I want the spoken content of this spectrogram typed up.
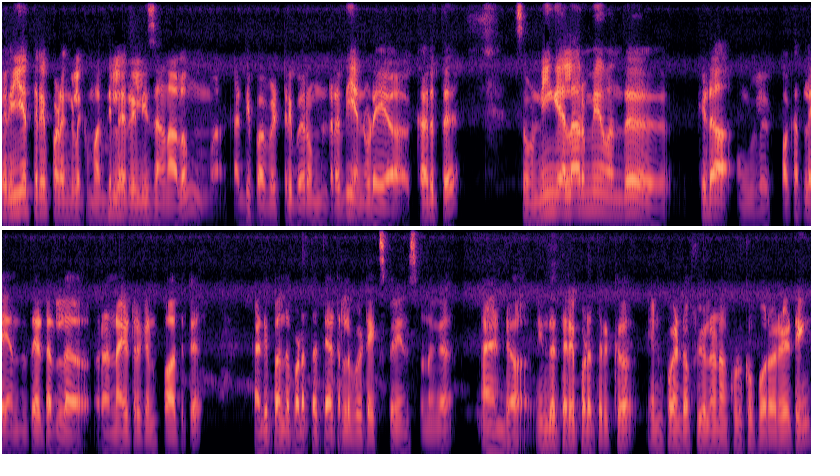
பெரிய திரைப்படங்களுக்கு மத்தியில் ரிலீஸ் ஆனாலும் கண்டிப்பாக வெற்றி பெறும்ன்றது என்னுடைய கருத்து. ஸோ நீங்கள் எல்லாருமே வந்து கிடா உங்களுக்கு பக்கத்தில் எந்த தேட்டரில் ரன் ஆகிட்டு இருக்குன்னு பார்த்துட்டு கண்டிப்பாக அந்த படத்தை தேட்டரில் போயிட்டு எக்ஸ்பீரியன்ஸ் பண்ணுங்கள் அண்ட் இந்த திரைப்படத்திற்கு என் பாயிண்ட் ஆஃப் வியூவில் நான் கொடுக்க போகிற rating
